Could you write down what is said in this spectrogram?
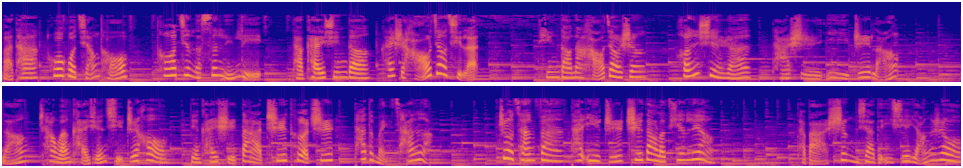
把它拖过墙头，拖进了森林里。他开心的开始嚎叫起来。听到那嚎叫声，很显然，它是一只狼。狼唱完凯旋曲之后，便开始大吃特吃它的美餐了。这餐饭，他一直吃到了天亮。他把剩下的一些羊肉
